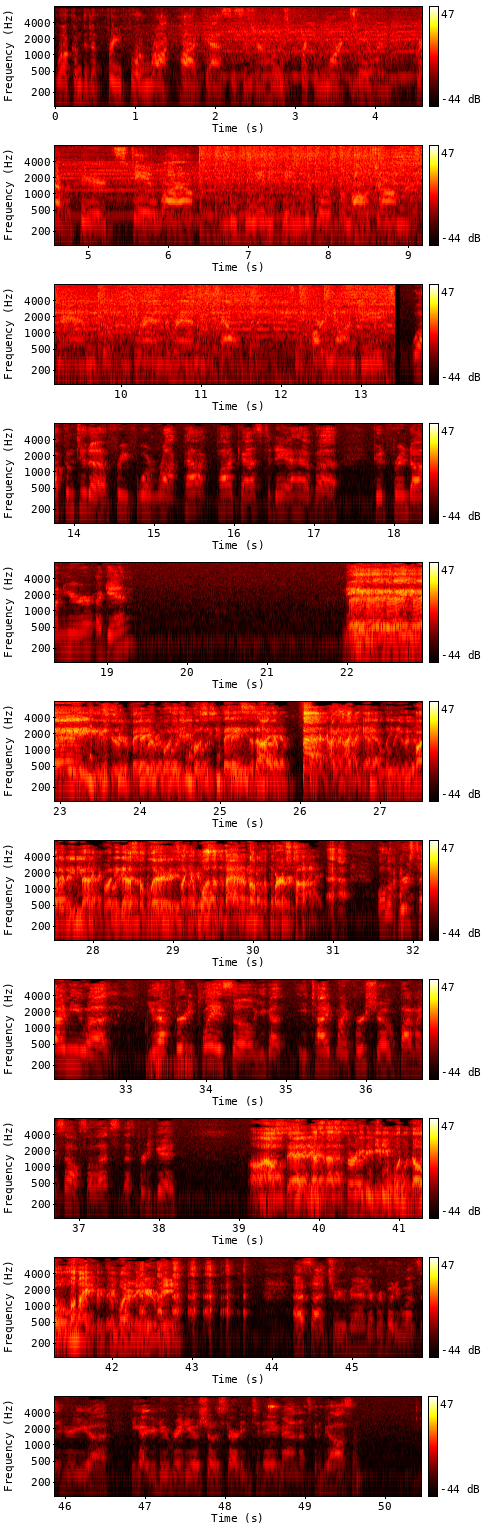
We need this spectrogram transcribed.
Welcome to the Freeform Rock Podcast. This is your host, frickin' Mark Taylor. Grab a beard, stay a while, and we do anything. We go from all genres, man. We go from Duran Duran to Metallica. So party on, dudes. Welcome to the Freeform Rock po- Podcast. Today I have a good friend on here again. Hey, hey, hey, hey! It's your favorite bushy pussy face, and I am back. I, I can't believe you invited me back, buddy. That's hilarious. Like it wasn't bad enough the first time. well, the first time you uh, you have 30 plays, so you got you tied my first show by myself, so that's that's pretty good. Oh, outstanding. That's, that's 30 people with no life if they wanted to hear me. that's not true, man. Everybody wants to hear you. Uh, you got your new radio show starting today, man. That's gonna be awesome.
